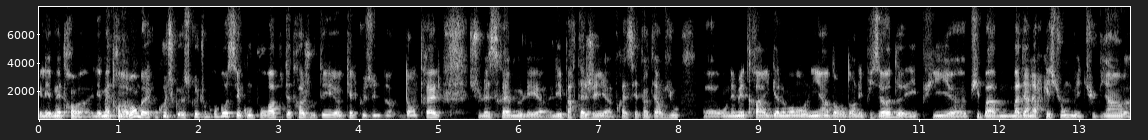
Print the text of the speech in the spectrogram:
et les mettre, les mettre en avant. Bah, écoute, ce que, je te propose, c'est qu'on pourra peut-être ajouter quelques-unes d'entre elles. Je laisserai me les, partager après cette interview. on les mettra également en lien dans, dans l'épisode. Et puis, puis bah, ma dernière question, mais tu viens euh,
